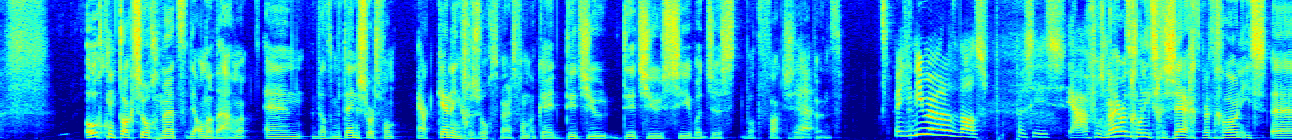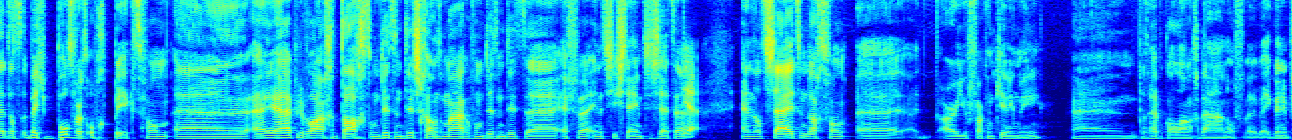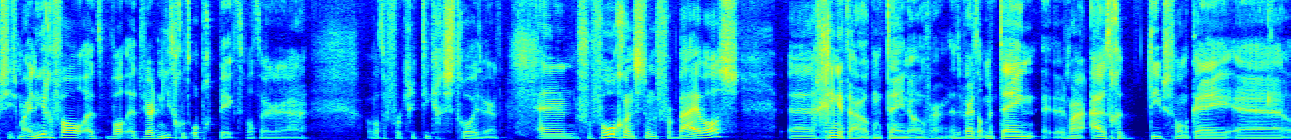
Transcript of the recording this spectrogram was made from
oogcontact zocht met de andere dame. En dat er meteen een soort van erkenning gezocht werd van, oké, did, you, did you see what, just, what the fuck just Ja. happened? Weet je niet meer wat het was, precies. Ja, volgens mij werd er gewoon iets gezegd. Werd er gewoon iets eh, dat een beetje bot werd opgepikt. Van, eh, hey, heb je er wel aan gedacht om dit en dit schoon te maken... of om dit en dit eh, even in het systeem te zetten? Ja. En dat zij toen dacht van, are you fucking kidding me? En dat heb ik al lang gedaan, of ik weet niet precies. Maar in ieder geval, het, wat, het werd niet goed opgepikt wat er, wat er voor kritiek gestrooid werd. En vervolgens, toen het voorbij was, eh, ging het daar ook meteen over. Het werd dat meteen eh, maar uitgediept van, oké, eh,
